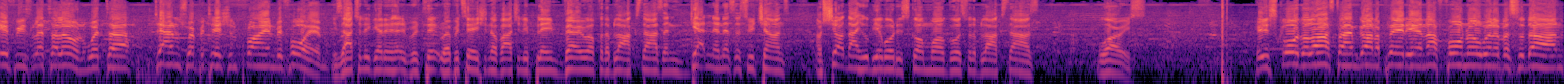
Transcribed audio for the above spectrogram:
if he's let alone with uh, Gyan's reputation flying before him. He's actually getting a reputa- reputation of actually playing very well for the Black Stars and getting the necessary chance. I'm sure that he'll be able to score more goals for the Black Stars. Waris. He scored the last time Ghana played here in that 4-0 win over Sudan.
